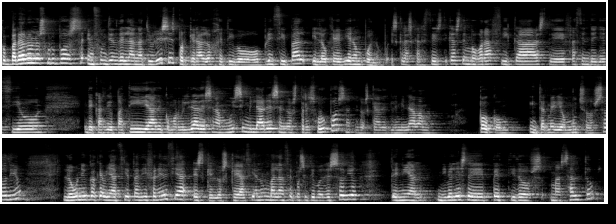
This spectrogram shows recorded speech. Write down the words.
Compararon los grupos en función de la natriuresis porque era el objetivo principal y lo que vieron, bueno, pues que las características demográficas, de fracción de eyección, de cardiopatía, de comorbilidades eran muy similares en los tres grupos, en los que eliminaban poco, intermedio, mucho sodio. Lo único que había cierta diferencia es que los que hacían un balance positivo de sodio tenían niveles de péptidos más altos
